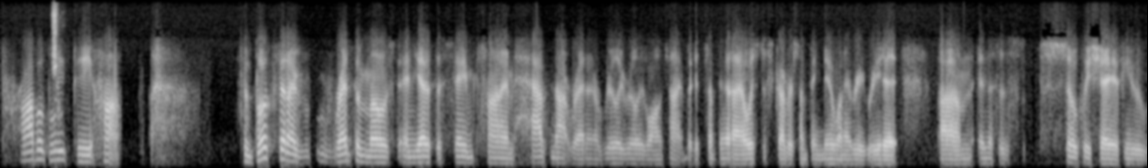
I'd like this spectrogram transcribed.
probably be, huh? The book that I've read the most and yet at the same time have not read in a really, really long time, but it's something that I always discover something new when I reread it. Um, and this is so cliche if you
